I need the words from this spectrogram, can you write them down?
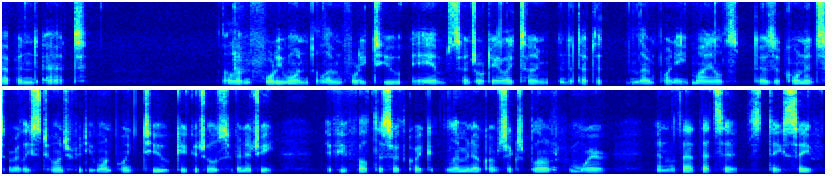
happened at 11:41, 11:42 a.m. Central Daylight Time in the depth of 11.8 miles. There's a coordinates released 251.2 gigajoules of energy. If you felt this earthquake, let me know comment section below from where. And with that, that's it. Stay safe.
